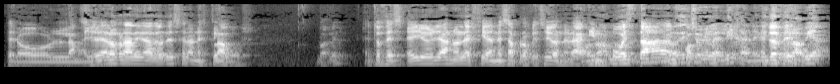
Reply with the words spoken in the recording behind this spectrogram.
pero la mayoría de los gladiadores eran esclavos. ¿Vale? Entonces ellos ya no elegían esa profesión, era No, no, no, impuesta. no he dicho que la elijan, he dicho que la había.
